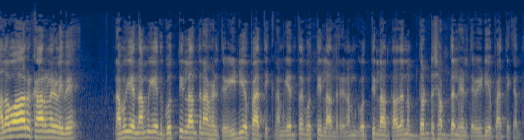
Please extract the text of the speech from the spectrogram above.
ಹಲವಾರು ಕಾರಣಗಳಿವೆ. ನಮಗೆ ನಮಗೆ ಇದು ಗೊತ್ತಿಲ್ಲ ಅಂತ ನಾವು ಹೇಳ್ತೇವೆ. ಇಡಿಯೋಪ್ಯಾಥಿಕ್ ನಮಗೆ ಎಂತ ಗೊತ್ತಿಲ್ಲ ಅಂದರೆ, ನಮ್ಗೆ ಗೊತ್ತಿಲ್ಲ ಅಂತ ಅದನ್ನು ದೊಡ್ಡ ಶಬ್ದದಲ್ಲಿ ಹೇಳ್ತೇವೆ ಇಡಿಯೋಪ್ಯಾಥಿಕ್ ಅಂತ.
